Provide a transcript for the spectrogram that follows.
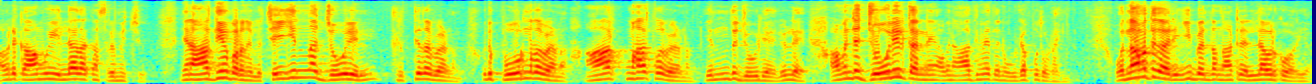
അവന്റെ കാമുകി ഇല്ലാതാക്കാൻ ശ്രമിച്ചു. ഞാൻ ആദ്യമേ പറഞ്ഞല്ലോ ചെയ്യുന്ന ജോലിയിൽ കൃത്യത വേണം ഒരു പൂർണത വേണം ആത്മാർത്ഥത വേണം. എന്ത് ജോലിയായാലും അല്ലേ? അവന്റെ ജോലിയിൽ തന്നെ അവൻ ആദ്യമേ തന്നെ ഉഴപ്പ് തുടങ്ങി. ഒന്നാമത്തെ കാര്യം ഈ ബന്ധം നാട്ടിൽ എല്ലാവർക്കും അറിയാം.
